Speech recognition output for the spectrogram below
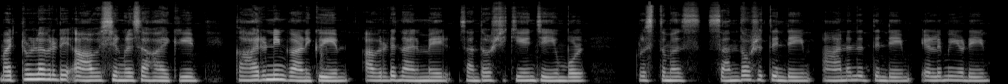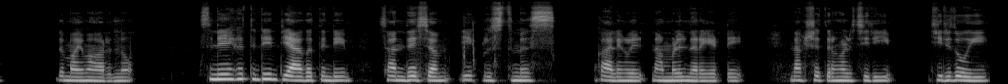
മറ്റുള്ളവരുടെ ആവശ്യങ്ങൾ സഹായിക്കുകയും കാരുണ്യം കാണിക്കുകയും അവരുടെ നന്മയിൽ സന്തോഷിക്കുകയും ചെയ്യുമ്പോൾ ക്രിസ്തുമസ് സന്തോഷത്തിന്റെയും ആനന്ദത്തിന്റെയും എളിമയുടെയും ഇതുമായി മാറുന്നു. സ്നേഹത്തിന്റെയും ത്യാഗത്തിന്റെയും സന്ദേശം ഈ ക്രിസ്തുമസ് കാലങ്ങളിൽ നമ്മളിൽ നിറയട്ടെ. നക്ഷത്രങ്ങൾ ചിരി ചിരിതൂയി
